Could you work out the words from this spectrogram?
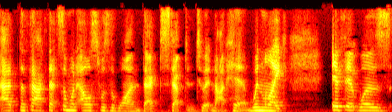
at the fact that someone else was the one that stepped into it, not him. When like if it was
